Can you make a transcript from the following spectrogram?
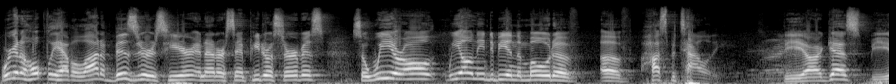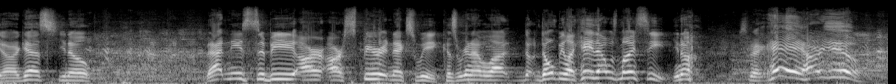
we're going to hopefully have a lot of visitors here and at our San Pedro service. So we are all we all need to be in the mode of, of hospitality. Be our guest, be our guest, you know. that needs to be our, our spirit next week because we're going to have a lot. Don't be like, hey, that was my seat, you know. Just like, hey, how are you?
